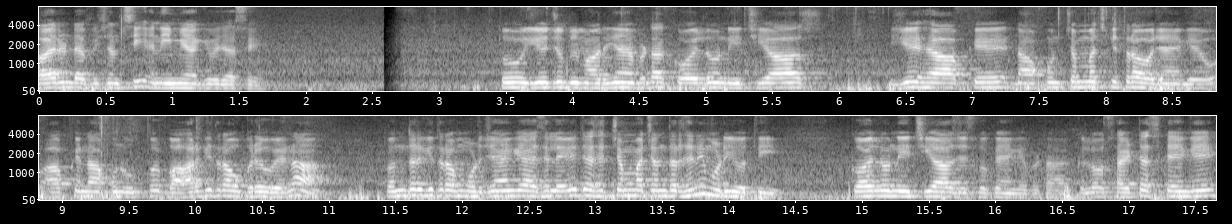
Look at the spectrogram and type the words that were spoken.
आयरन डेफिशिएंसी एनीमिया की वजह से। तो ये जो बीमारियाँ हैं बेटा कोयलोनीचियास ये है आपके नाखून चम्मच की तरह हो जाएँगे। आपके नाखून ऊपर, बाहर की तरह उभरे हुए ना तो अंदर की तरफ़ मुड़ जाएँगे ऐसे लगे जैसे चम्मच अंदर से नहीं मुड़ी होती। कोयलोनीचियास जिसको कहेंगे बेटा ग्लोसाइटस कहेंगे।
